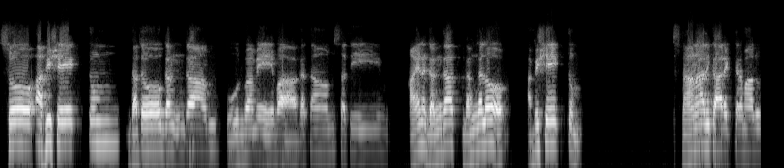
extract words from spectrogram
సో అభిషేక్తుం గతో గంగాం పూర్వమేవాగతాం సతీ. ఆయన గంగా గంగలో అభిషేక్తుం. స్నానాది కార్యక్రమాలు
